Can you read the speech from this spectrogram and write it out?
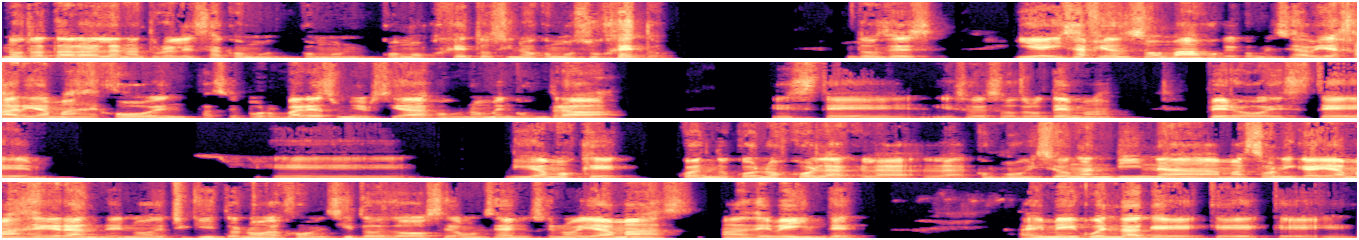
no tratar a la naturaleza como, como, como objeto, sino como sujeto. Entonces, y ahí se afianzó más porque comencé a viajar ya más de joven, pasé por varias universidades porque no me encontraba, este, y eso es otro tema, pero este, eh, digamos que cuando conozco la, la, la, cosmovisión andina amazónica ya más de grande, no de chiquito, no de jovencito de 12, 11 años, sino ya más, más de 20, ahí me di cuenta que, que, que,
